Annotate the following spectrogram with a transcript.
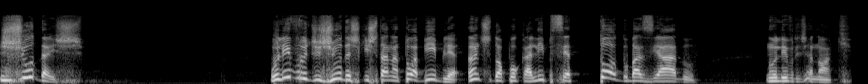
Judas. O livro de Judas que está na tua Bíblia, antes do Apocalipse, é todo baseado no livro de Enoque.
